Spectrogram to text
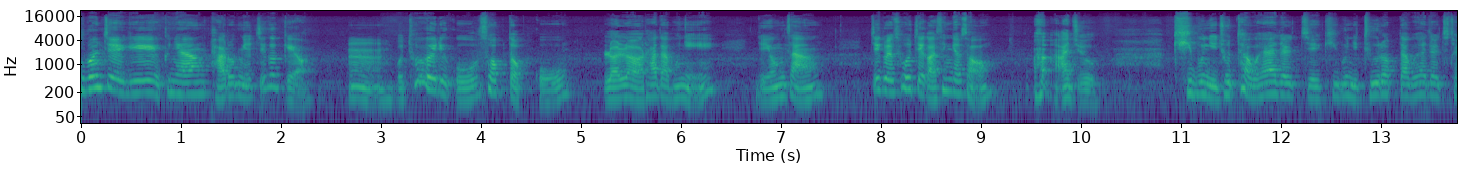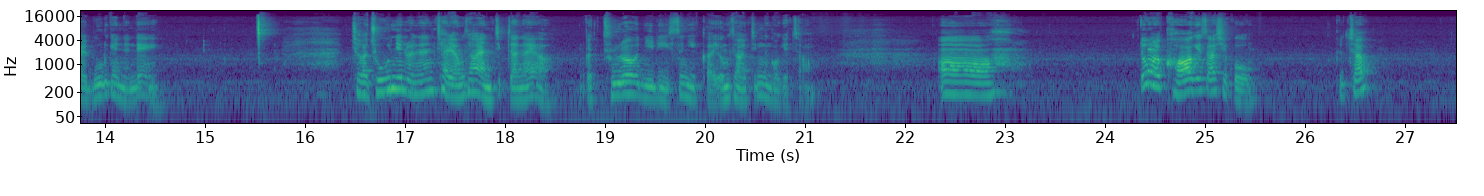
두 번째 얘기 그냥 바로 그냥 찍을게요. 음, 뭐 토요일이고 수업도 없고 럴럴하다 보니 이제 영상 찍을 소재가 생겨서 아주 기분이 좋다고 해야 될지 기분이 더럽다고 해야 될지 잘 모르겠는데 제가 좋은 일로는 잘 영상을 안 찍잖아요. 그러니까 더러운 일이 있으니까 영상을 찍는 거겠죠. 어, 똥을 거하게 싸시고, 그쵸?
